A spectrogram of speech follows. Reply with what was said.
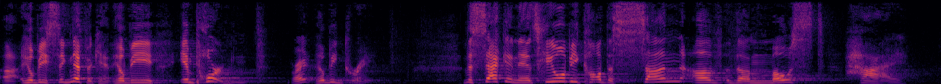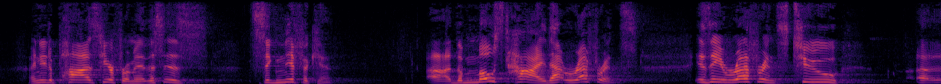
uh, he'll be significant, he'll be important, right? He'll be great. The second is, he will be called the Son of the Most High. I need to pause here for a minute. This is significant. Uh, the Most High, that reference, is a reference to uh,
